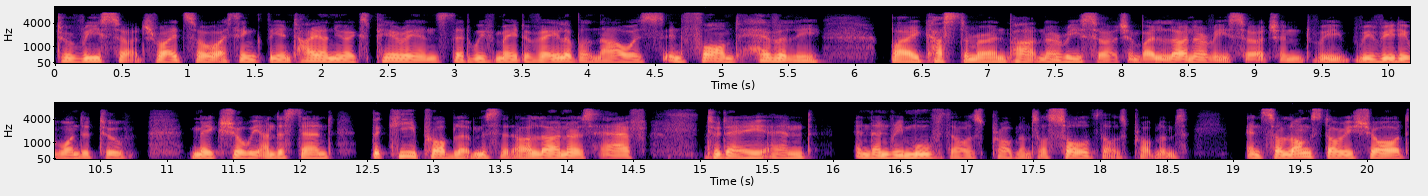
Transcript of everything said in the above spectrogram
to research, right? So I think the entire new experience that we've made available now is informed heavily by customer and partner research and by learner research. And we, we really wanted to make sure we understand the key problems that our learners have today and and then remove those problems or solve those problems. And so long story short,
